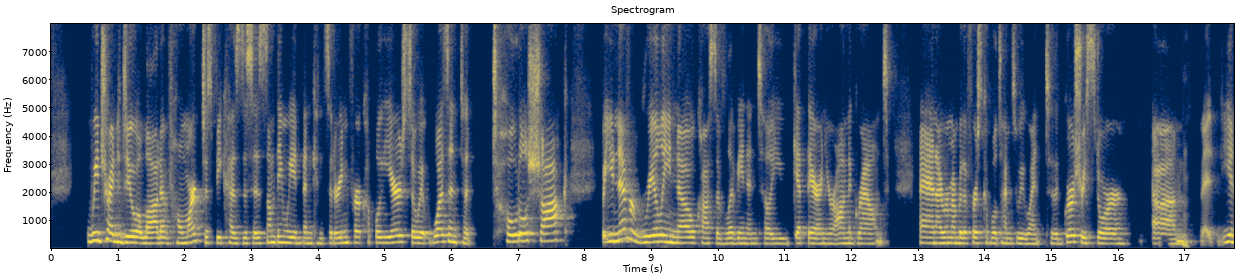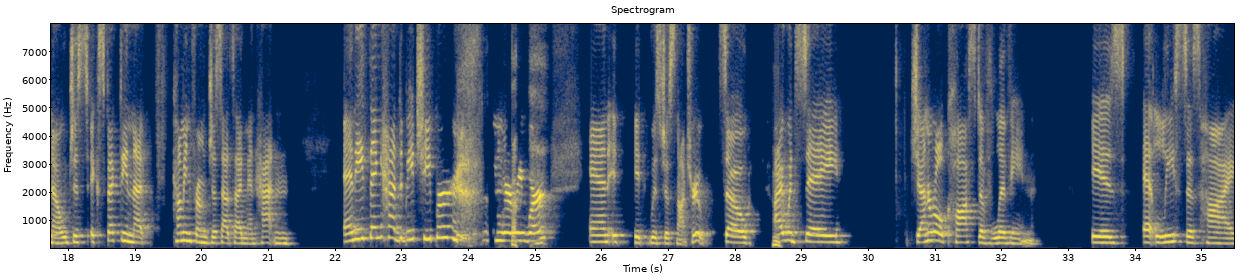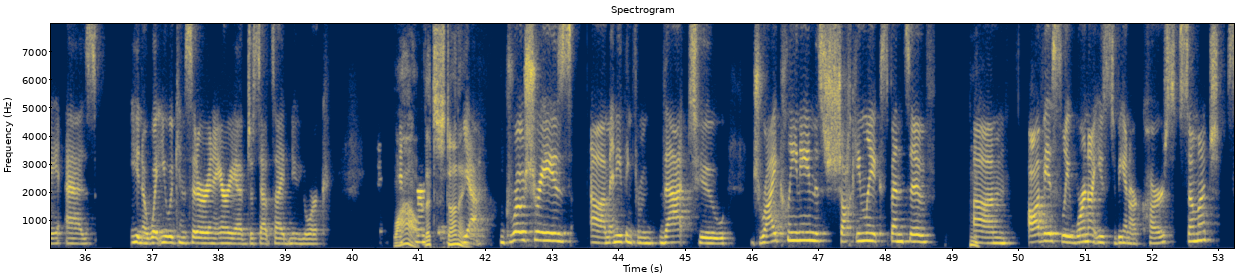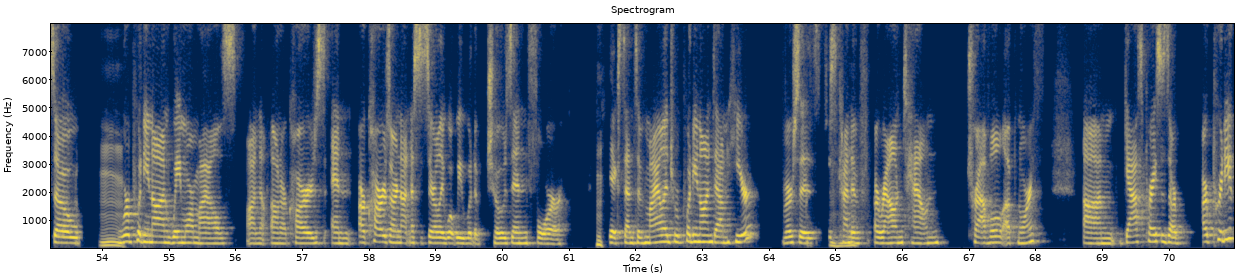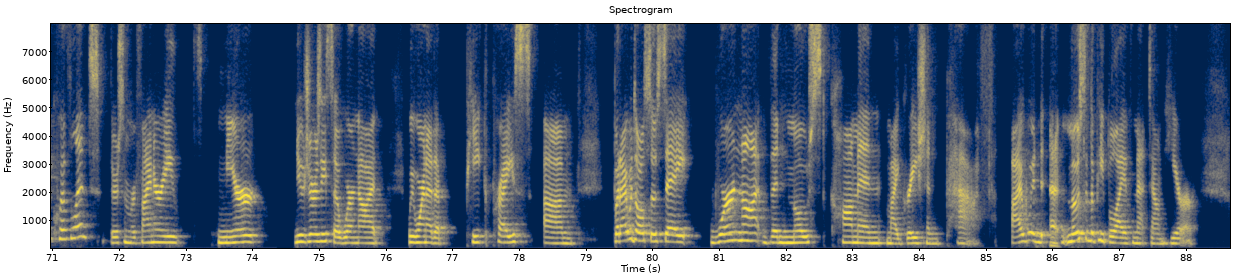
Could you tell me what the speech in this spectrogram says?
We tried to do a lot of homework just because this is something we had been considering for a couple years. So it wasn't a total shock, but you never really know cost of living until you get there and you're on the ground. And I remember the first couple of times we went to the grocery store, um, you know, just expecting that coming from just outside Manhattan, anything had to be cheaper than where we were. And it it was just not true. So hmm. I would say general cost of living is at least as high as you know what you would consider an area just outside New York. Wow, that's stunning. Yeah, groceries, um, anything from that to dry cleaning is shockingly expensive. Hmm. Um, obviously, we're not used to be in our cars so much, so mm. we're putting on way more miles on on our cars, and our cars are not necessarily what we would have chosen for hmm. the extensive mileage we're putting on down here versus just mm-hmm. kind of around town travel up north. Um, gas prices are are pretty equivalent. There's some refinery near New Jersey, so we're not we weren't at a peak price. Um, but I would also say we're not the most common migration path. I would uh, most of the people I have met down here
